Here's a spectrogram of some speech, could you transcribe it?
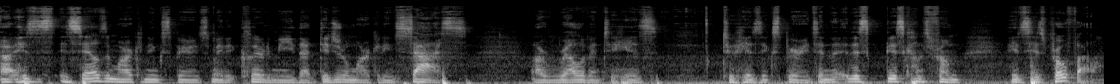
uh, his his sales and marketing experience made it clear to me that digital marketing SaaS are relevant to his to his experience, and this this comes from his his profile.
